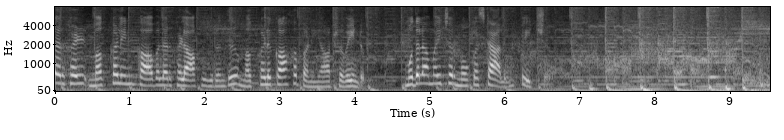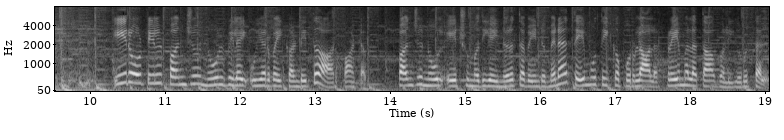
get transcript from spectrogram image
காவலர்கள் மக்களின் காவலர்களாக இருந்து மக்களுக்காக பணியாற்ற வேண்டும். முதலமைச்சர் மு ஸ்டாலின் பேச்சு. ஈரோட்டில் பஞ்சு நூல் விலை உயர்வை கண்டித்து ஆர்ப்பாட்டம். பஞ்சு நூல் ஏற்றுமதியை நிறுத்த வேண்டும் என தேமுதிக பொருளாளர் பிரேமலதா வலியுறுத்தல்.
